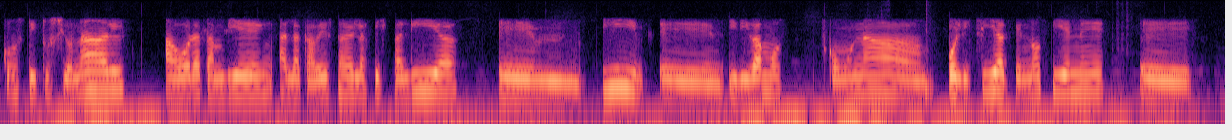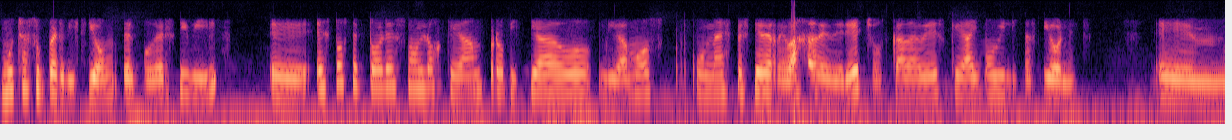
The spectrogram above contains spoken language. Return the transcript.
Constitucional, ahora también a la cabeza de la Fiscalía, eh, y, eh, y digamos con una policía que no tiene eh, mucha supervisión del poder civil, eh, estos sectores son los que han propiciado, digamos, una especie de rebaja de derechos cada vez que hay movilizaciones. Eh,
